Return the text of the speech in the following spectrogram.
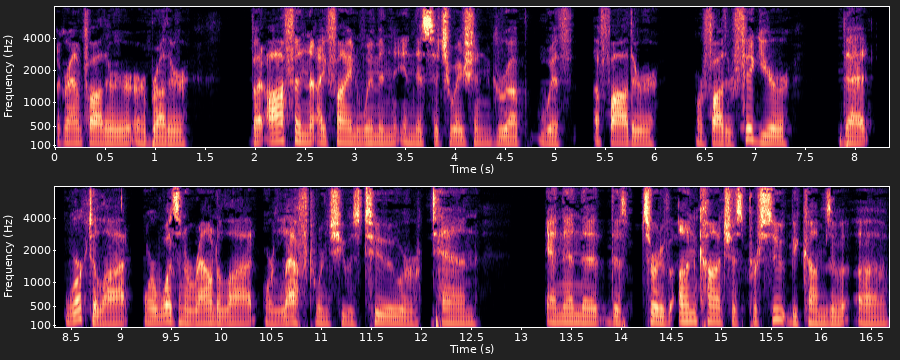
a grandfather or a brother. But often I find women in this situation grew up with a father or father figure that worked a lot or wasn't around a lot or left when she was two or 10. And then the, the sort of unconscious pursuit becomes a, a,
